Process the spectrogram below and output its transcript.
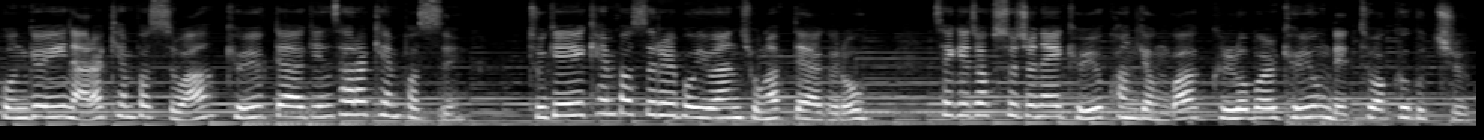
본교인 아라 캠퍼스와 교육대학인 사라 캠퍼스, 두 개의 캠퍼스를 보유한 종합대학으로 세계적 수준의 교육 환경과 글로벌 교육 네트워크 구축,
